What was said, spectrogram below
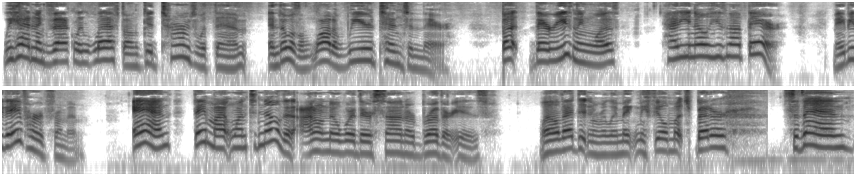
We hadn't exactly left on good terms with them, and there was a lot of weird tension there. But their reasoning was, how do you know he's not there? Maybe they've heard from him. And they might want to know that I don't know where their son or brother is. Well, that didn't really make me feel much better. So then,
